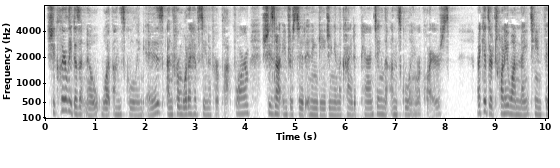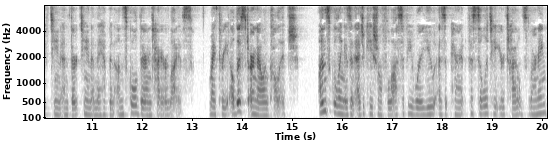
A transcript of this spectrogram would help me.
She clearly doesn't know what unschooling is, and from what I have seen of her platform, she's not interested in engaging in the kind of parenting that unschooling requires. My kids are 21, 19, 15, and 13, and they have been unschooled their entire lives. My three eldest are now in college. Unschooling is an educational philosophy where you, as a parent, facilitate your child's learning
